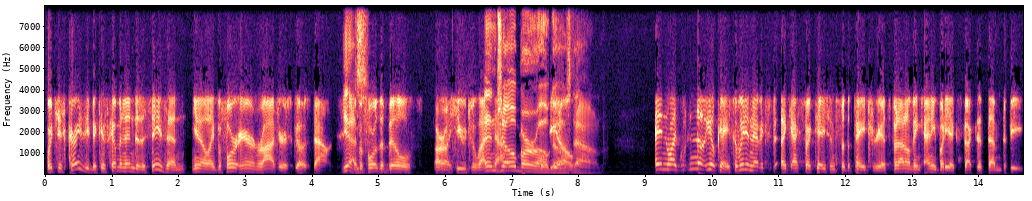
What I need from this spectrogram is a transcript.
Which is crazy because coming into the season, you know, like before Aaron Rodgers goes down, yes, and before the Bills are a huge letdown, and Joe Burrow goes know, down and like no, okay, so we didn't have ex- like expectations for the Patriots, but I don't think anybody expected them to be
